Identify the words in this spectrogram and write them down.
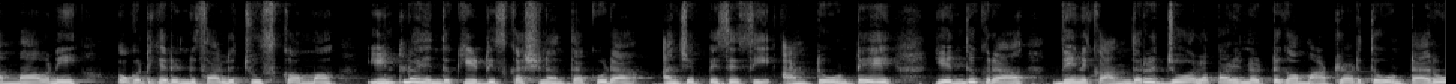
అమ్మ అవని ఒకటికి రెండు సార్లు చూసుకో అమ్మా. ఇంట్లో ఎందుకు ఈ డిస్కషన్ అంతా కూడా? అని చెప్పేసేసి అంటూ ఉంటే ఎందుకురా? దీనికి అందరూ జోలపడినట్టుగా మాట్లాడుతూ ఉంటారు.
